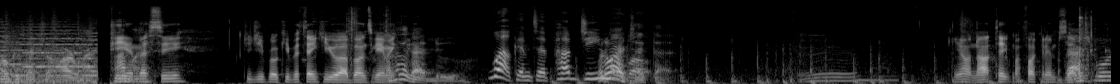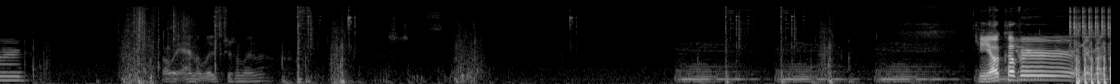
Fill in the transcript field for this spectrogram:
focus extra hard when I PMSC. GG Bro Keeper. Thank you, uh, Bones Gaming. I think I do. Welcome to PUBG Where do I Mobile. check that? Mm, Can y'all not take my fucking M7? Dashboard. probably analytics or something like that. Let's just see. Can y'all cover? Never mind.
